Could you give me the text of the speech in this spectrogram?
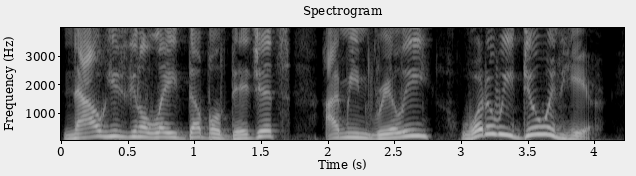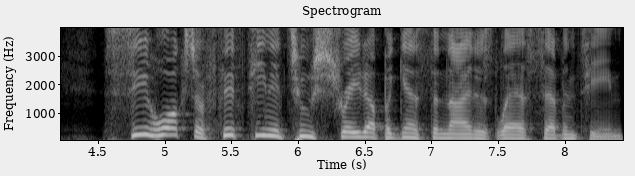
Now he's going to lay double digits? I mean, really? What are we doing here? Seahawks are 15 and 2 straight up against the Niners last 17.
